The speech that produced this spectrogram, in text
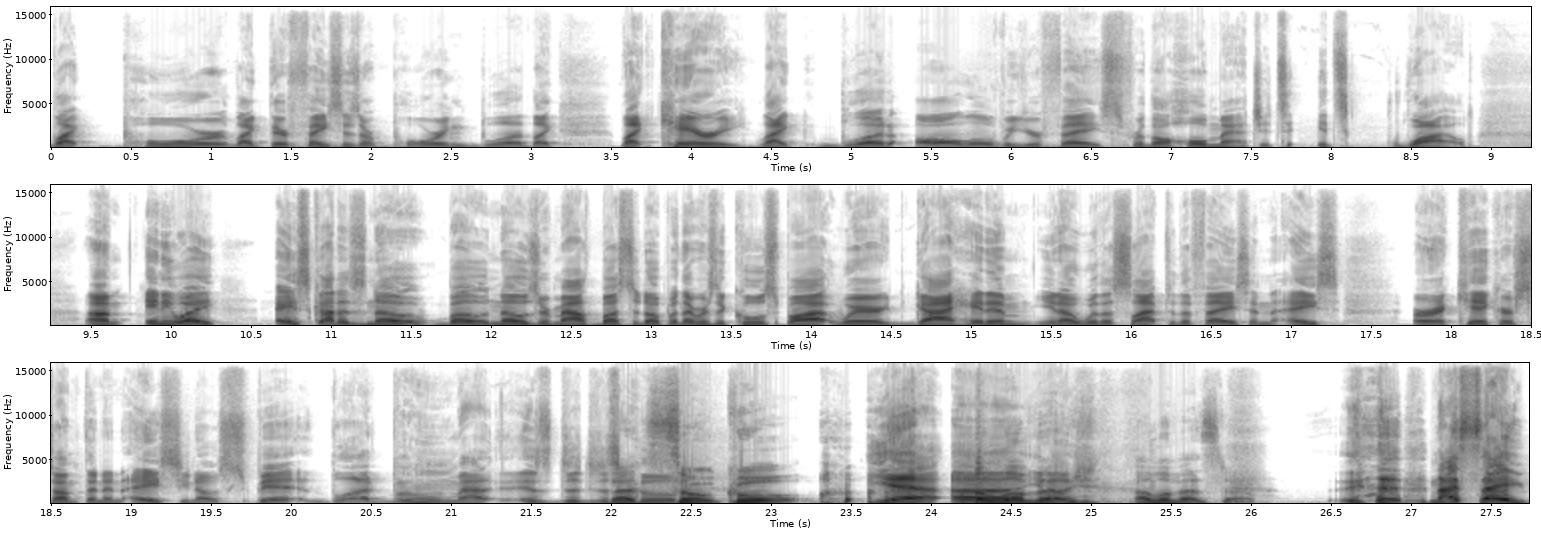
like pour like their faces are pouring blood, like like carry, like blood all over your face for the whole match. It's it's wild. Um. Anyway, Ace got his no- bo- nose or mouth busted open. There was a cool spot where guy hit him, you know, with a slap to the face, and Ace. Or a kick or something, and Ace, you know, spit blood, boom, out, is just That's cool. so cool. yeah, uh, I love that. know, I love that stuff. nice save.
